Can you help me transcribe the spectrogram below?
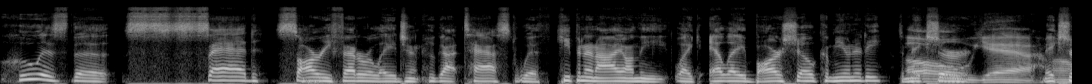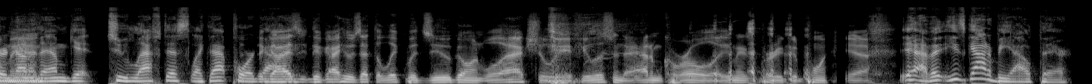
who is the sad, sorry mm-hmm. federal agent who got tasked with keeping an eye on the like LA bar show community to make oh, sure yeah. make Oh, sure none of them get too leftist? Like that poor the guy. guys the guy who's at the liquid zoo going well actually if you listen to adam carolla he makes a pretty good point. Yeah. Yeah, he's got to be out there.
